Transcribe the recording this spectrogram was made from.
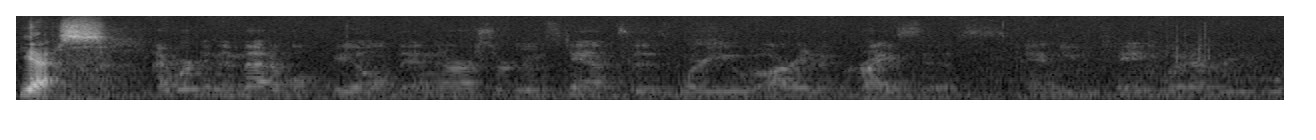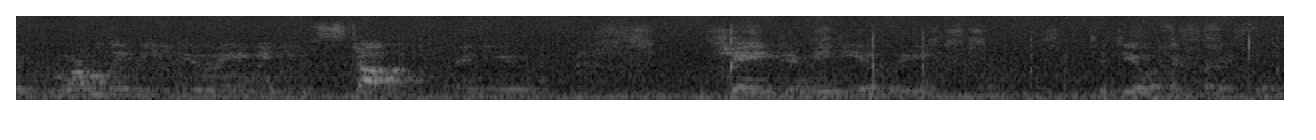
Yes. I work in the medical field, and there are circumstances where you are in a crisis, and you take whatever you would normally be doing, and you stop, and you change immediately to deal with a crisis.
